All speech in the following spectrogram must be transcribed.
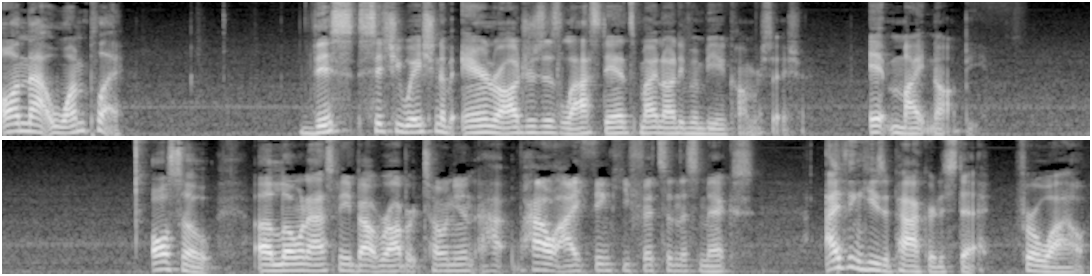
on that one play, this situation of Aaron Rodgers' last dance might not even be a conversation. It might not be. Also, uh, Lowen asked me about Robert Tonyan, how, how I think he fits in this mix. I think he's a Packer to stay for a while.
